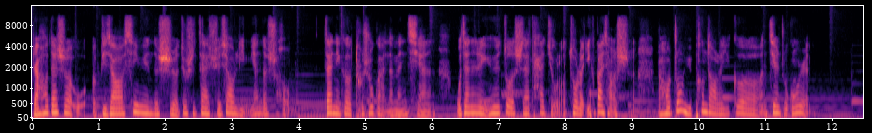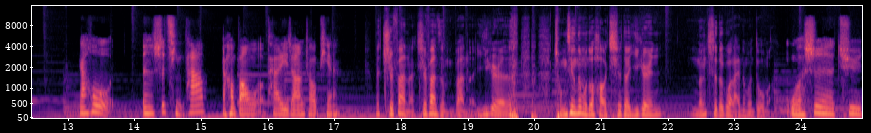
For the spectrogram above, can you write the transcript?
然后但是我比较幸运的是，就是在学校里面的时候，在那个图书馆的门前，我在那里因为坐的实在太久了，坐了一个半小时，然后终于碰到了一个建筑工人，然后嗯是请他。然后帮我拍了一张照片。那吃饭呢？吃饭怎么办呢？一个人，重庆那么多好吃的，一个人能吃得过来那么多吗？我是去，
